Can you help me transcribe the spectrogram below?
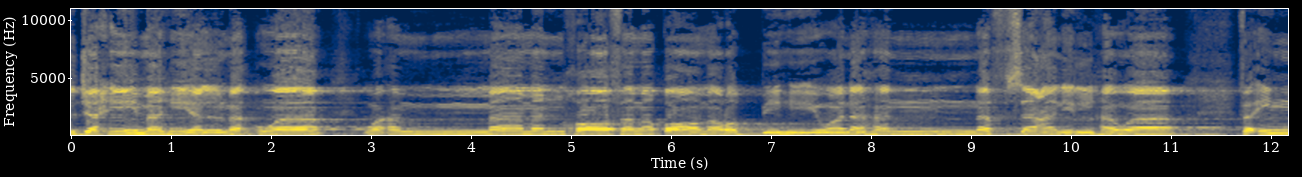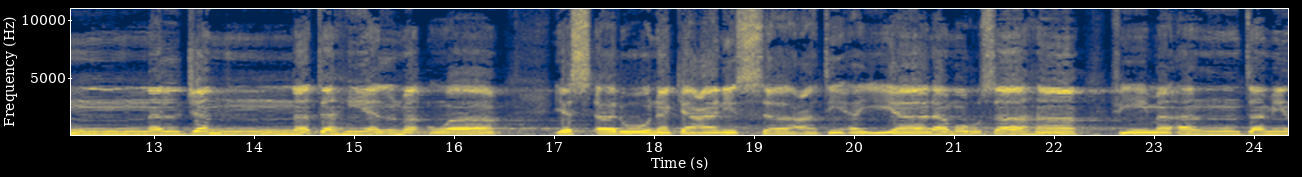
الجحيم هي المأوى. وأما من خاف مقام ربه ونهى النفس عن الهوى فإن الجنة هي المأوى. يسألونك عن الساعة أيان مرساها فيم أنت من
